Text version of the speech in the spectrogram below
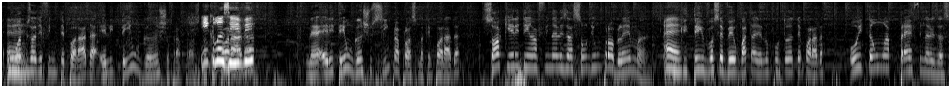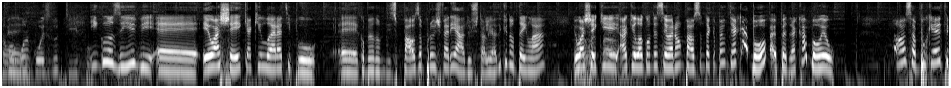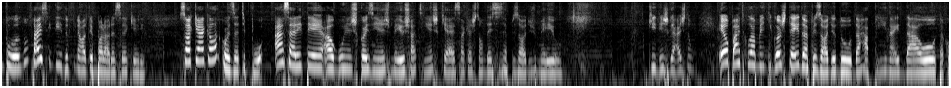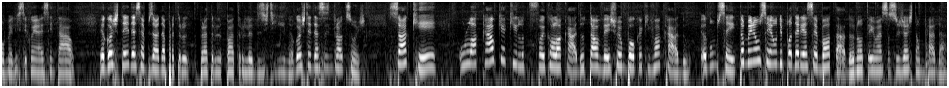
temporada. Um é. episódio de fim de temporada, ele tem um gancho pra próxima Inclusive- temporada. Né? Ele tem um gancho sim pra próxima temporada, só que ele tem a finalização de um problema. É. Que tem você veio batalhando por toda a temporada. Ou então uma pré-finalização, É. alguma coisa do tipo. Inclusive, é, eu achei que aquilo era tipo, é, como é o nome disso? Pausa pros feriados, tá ligado? Que não tem lá. Eu Não achei é que aquilo aconteceu, era uma pausa. Tanto é que eu perguntei, acabou? Pedro, acabou. Eu, nossa, porque, tipo, não faz sentido o final da temporada ser aquele. Só que é aquela coisa, tipo, a série tem algumas coisinhas meio chatinhas, que é essa questão desses episódios meio que desgastam. Eu particularmente gostei do episódio do, da Rapina e da outra, como eles se conhecem e tal. Eu gostei desse episódio da Patrulha, Patrulha, Patrulha do Destino. Eu gostei dessas introduções. Só que o local que aquilo foi colocado talvez foi um pouco equivocado. Eu não sei. Também não sei onde poderia ser botado. Eu não tenho essa sugestão pra dar.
